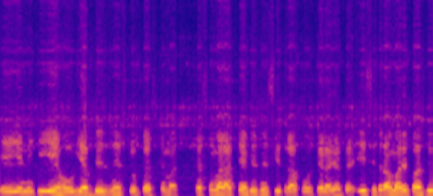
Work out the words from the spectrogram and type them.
यानी कि ये हो गया बिज़नेस टू कस्टमर कस्टमर आते हैं बिज़नेस की तरफ़ और चला जाता है। इसी तरह हमारे पास जो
